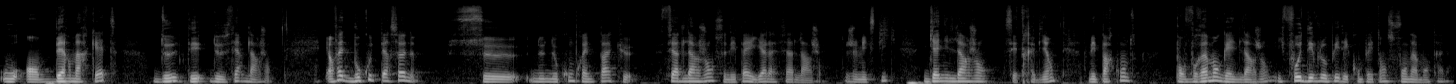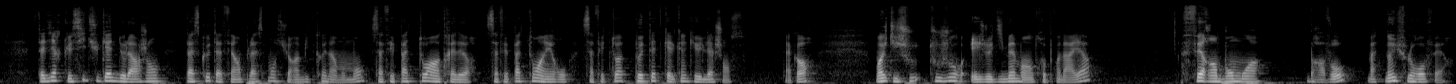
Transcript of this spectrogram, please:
ou en bear market, de, faire de l'argent? Et en fait, beaucoup de personnes ne comprennent pas que faire de l'argent, ce n'est pas égal à faire de l'argent. Je m'explique, gagner de l'argent, c'est très bien, mais par contre, pour vraiment gagner de l'argent, il faut développer des compétences fondamentales. C'est-à-dire que si tu gagnes de l'argent parce que tu as fait un placement sur un bitcoin à un moment, ça fait pas de toi un trader, ça fait pas de toi un héros, ça fait de toi peut-être quelqu'un qui a eu de la chance. D'accord? Moi je dis toujours, et je le dis même en entrepreneuriat, faire un bon mois, bravo, maintenant il faut le refaire.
